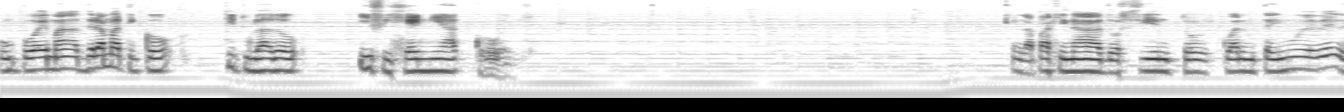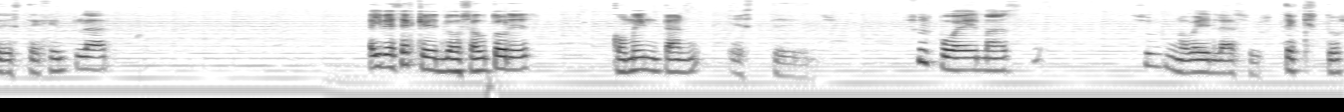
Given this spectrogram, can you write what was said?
un poema dramático titulado Ifigenia Cruel. En la página 249 de este ejemplar hay veces que los autores comentan este, sus poemas, sus novelas, sus textos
